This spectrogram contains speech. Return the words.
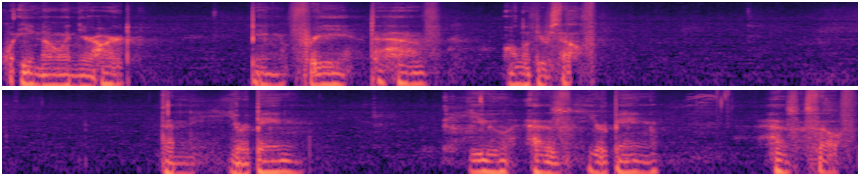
what you know in your heart, being free to have all of yourself. Then your being, you as your being, has a self.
